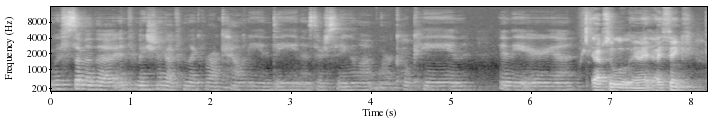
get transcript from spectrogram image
with some of the information I got from like Rock County and Dane, as they're seeing a lot more cocaine in the area. Absolutely, and I, I think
